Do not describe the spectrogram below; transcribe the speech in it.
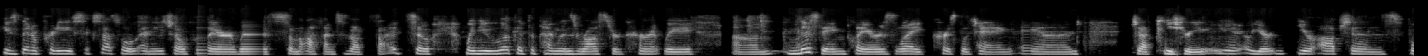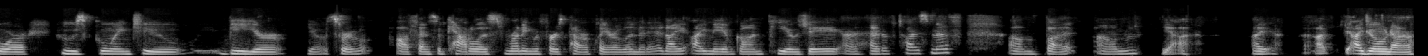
He's been a pretty successful NHL player with some offensive upside. So when you look at the Penguins roster currently, um, missing players like Chris Letang and Jeff Petry, you know, your your options for who's going to be your you know sort of offensive catalyst running the first power player limited. I, I may have gone POJ ahead of Ty Smith, um, but um, yeah, I, I, I don't, uh,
